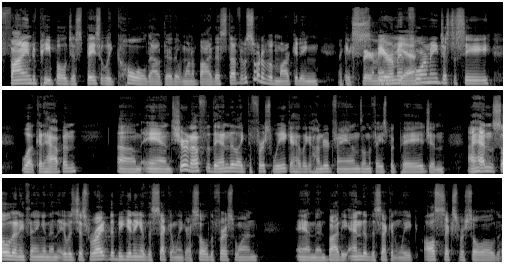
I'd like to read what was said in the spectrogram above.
find people just basically cold out there that want to buy this stuff. It was sort of a marketing Like experiment, yeah. for me just to see what could happen. Um, and sure enough, at the end of like the first week, I had like hundred fans on the Facebook page, and I hadn't sold anything. And then it was just right at the beginning of the second week, I sold the first one, and then by the end of the second week, all six were sold,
